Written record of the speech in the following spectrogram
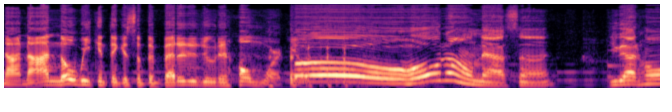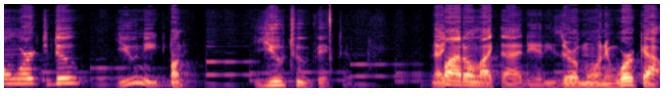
Nah, nah, I know we can think of something better to do than homework. Oh, hold on now, son. You got homework to do? You need on it. You too, Victor. Now, I don't like the idea of these early morning workouts.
